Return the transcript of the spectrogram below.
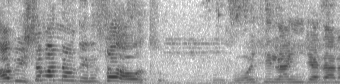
ఆ విషం అన్నం తిని సావచ్చు ఓసి లంచదన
